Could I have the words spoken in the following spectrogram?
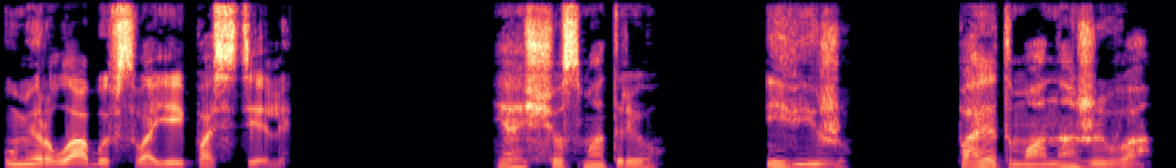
умерла бы в своей постели. «Я еще смотрю и вижу, поэтому она жива».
